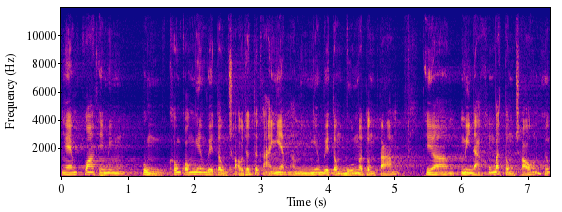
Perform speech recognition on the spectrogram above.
ngày hôm qua thì mình cũng không có nghiêng về tổng 6 cho tất cả anh em mà mình nghiêng về tổng 4 và tổng 8 thì uh, mình đã không bắt tổng 6 nếu,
